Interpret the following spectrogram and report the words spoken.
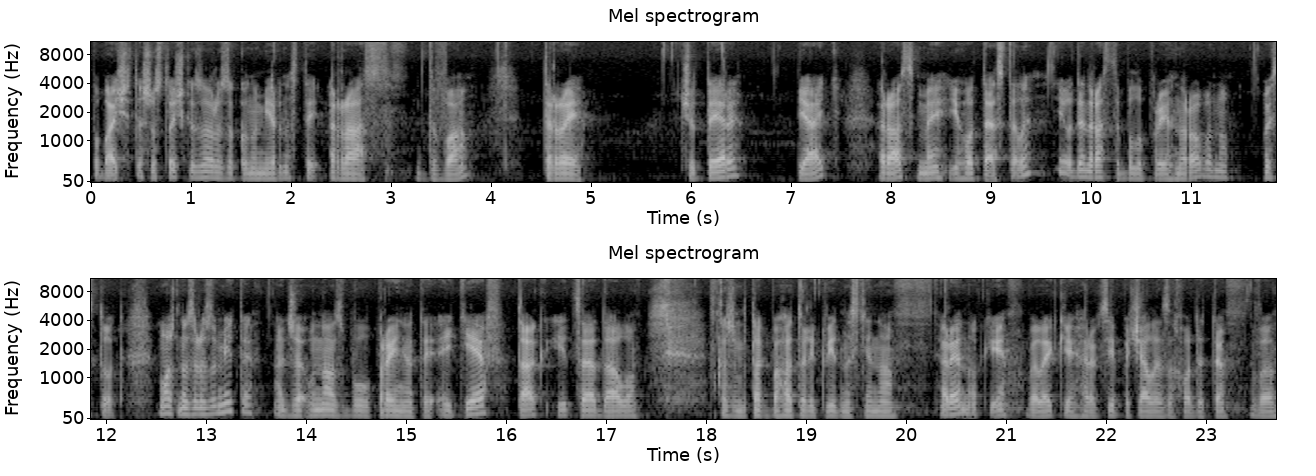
побачити, що з точки зору закономірностей раз, два, три, чотири, п'ять. Раз ми його тестили. І один раз це було проігноровано. Ось тут. Можна зрозуміти, адже у нас був прийнятий ATF, так, і це дало скажімо так, багато ліквідності на ринок, і великі гравці почали заходити в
